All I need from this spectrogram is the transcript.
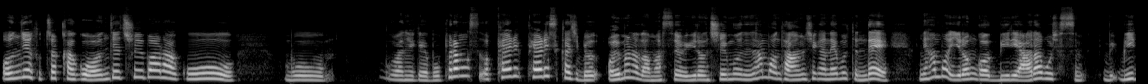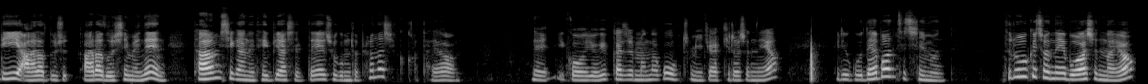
언제 도착하고 언제 출발하고 뭐 만약에 뭐 프랑스, 어, 페리, 페리스까지 몇, 얼마나 남았어요? 이런 질문은 한번 다음 시간에 해볼 텐데, 그냥 한번 이런 거 미리 알아보셨음, 미리 알아두시, 알아놓으시면은 다음 시간에 데뷔하실 때 조금 더 편하실 것 같아요. 네, 이거 여기까지만 하고 좀 얘기가 길어졌네요. 그리고 네 번째 질문. 들어오기 전에 뭐 하셨나요?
